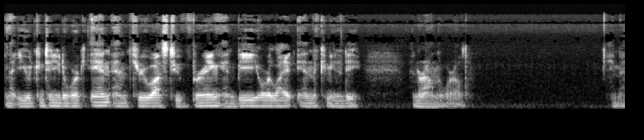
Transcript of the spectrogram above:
and that you would continue to work in and through us to bring and be your light in the community and around the world. Amen.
